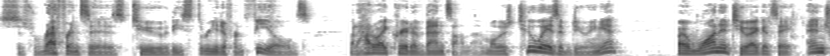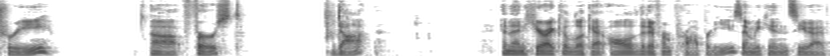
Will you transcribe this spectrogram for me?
just references to these three different fields, but how do I create events on them? Well, there's two ways of doing it. If I wanted to, I could say entry uh, first dot, and then here I could look at all of the different properties and we can see I have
